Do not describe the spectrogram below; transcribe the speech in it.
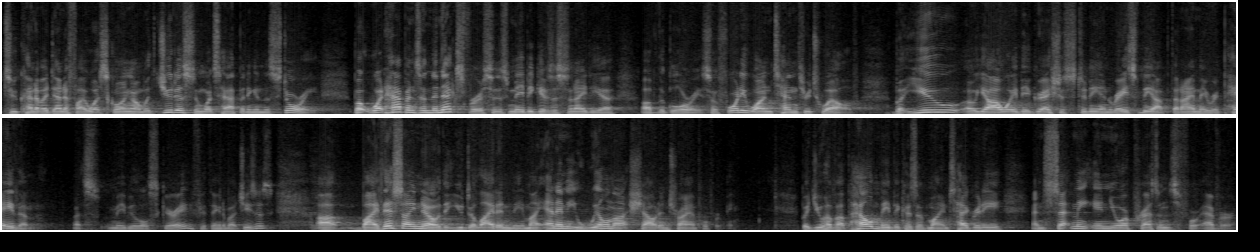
to kind of identify what's going on with Judas and what's happening in the story. But what happens in the next verses maybe gives us an idea of the glory. So 41, 10 through 12. But you, O Yahweh, be gracious to me and raise me up that I may repay them. That's maybe a little scary if you're thinking about Jesus. Uh, By this I know that you delight in me. My enemy will not shout in triumph over me. But you have upheld me because of my integrity and set me in your presence forever.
